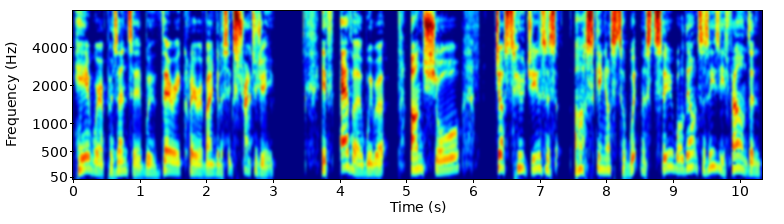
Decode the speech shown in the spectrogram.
here we're presented with very clear evangelistic strategy if ever we were unsure just who Jesus is asking us to witness to, well, the answer is easy found, and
